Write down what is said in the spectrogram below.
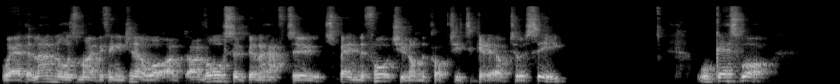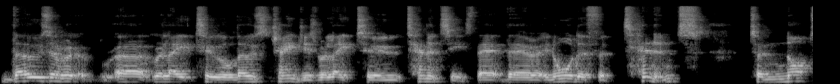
where the landlords might be thinking, you know what, I've, I've also going to have to spend a fortune on the property to get it up to a C. Well, guess what? Those are uh, relate to, or those changes relate to tenancies. They're, they're in order for tenants to not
